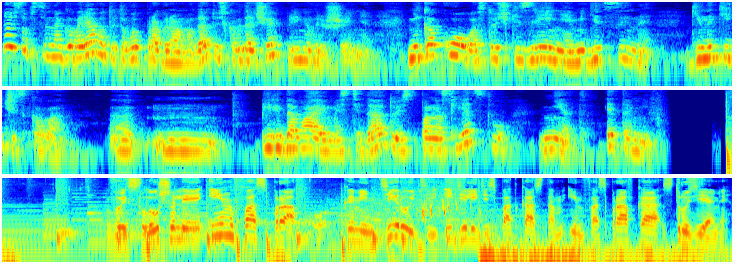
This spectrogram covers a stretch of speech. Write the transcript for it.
Ну и, собственно говоря, вот это вот программа, да, то есть когда человек принял решение. Никакого с точки зрения медицины генетического передаваемости, да, то есть по наследству нет, это миф. Вы слушали «Инфосправку». Комментируйте и делитесь подкастом «Инфосправка» с друзьями.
